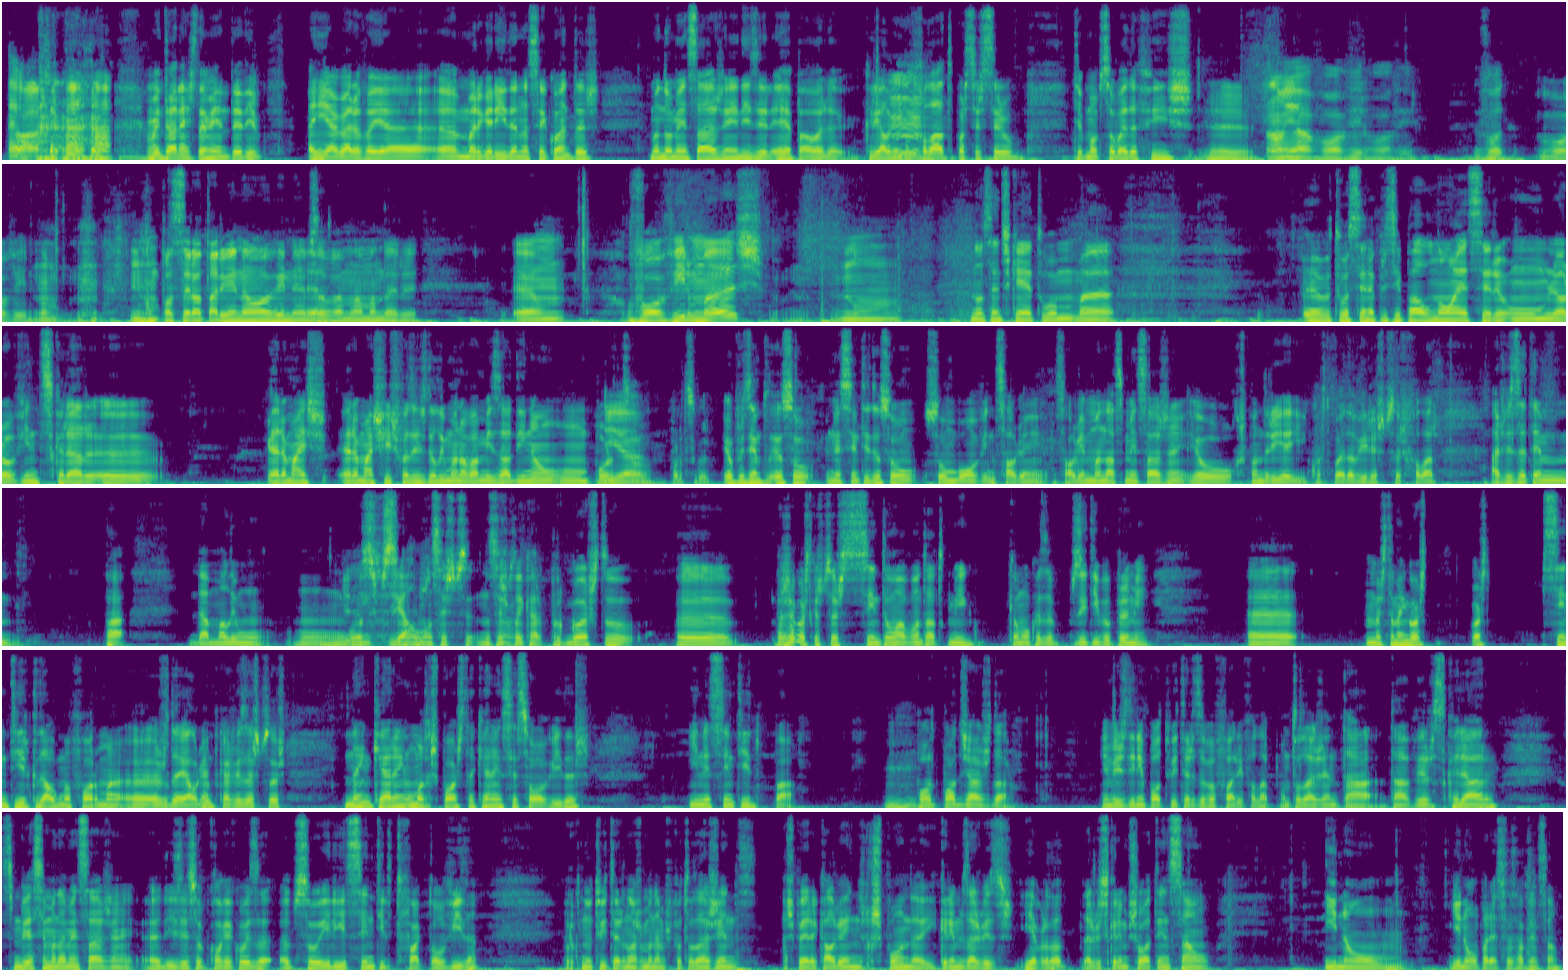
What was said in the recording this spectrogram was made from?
é lá Muito honestamente, é tipo, aí agora veio a, a Margarida não sei quantas, mandou mensagem a dizer, epá, olha, queria alguém para falar, tu pareces ser o- tipo uma pessoa bem da fixe. eh, não, yeah, vou ouvir, vou ouvir vou, vou ouvir não, não posso ser otário e não ouvir, né? a pessoa vai-me lá mandar ahm, vou ouvir, mas não, Não sentes que é a tua. ah, a tua cena principal não é ser um melhor ouvinte, se calhar ah, era, mais, era mais fixe fazeres dali uma nova amizade e não um porto, Yeah. porto seguro. Eu, por exemplo, eu sou, nesse sentido, eu sou, sou um bom ouvinte. Se alguém, se alguém me mandasse mensagem, eu responderia e curto bem de ouvir as pessoas falar. Às vezes até me. pá, dá-me ali um, um gosto especial, não sei, não sei explicar, porque gosto. ah, para já gosto que as pessoas se sintam à vontade comigo, que é uma coisa positiva para mim. Ah, mas também gosto, gosto sentir que de alguma forma ah, ajudei alguém, porque às vezes as pessoas nem querem uma resposta, querem ser só ouvidas. E nesse sentido, pá, Uhum. pode, pode já ajudar. Em vez de irem para o Twitter desabafar e falar com toda a gente está tá a ver, se calhar, se me viessem mandar mensagem a dizer sobre qualquer coisa, a pessoa iria se sentir de facto ouvida, porque no Twitter nós mandamos para toda a gente à espera que alguém nos responda e queremos às vezes, e é verdade, às vezes queremos só atenção e não, e não aparece essa atenção.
